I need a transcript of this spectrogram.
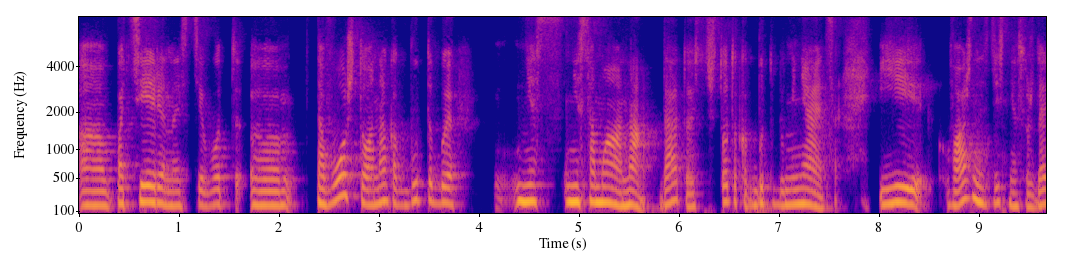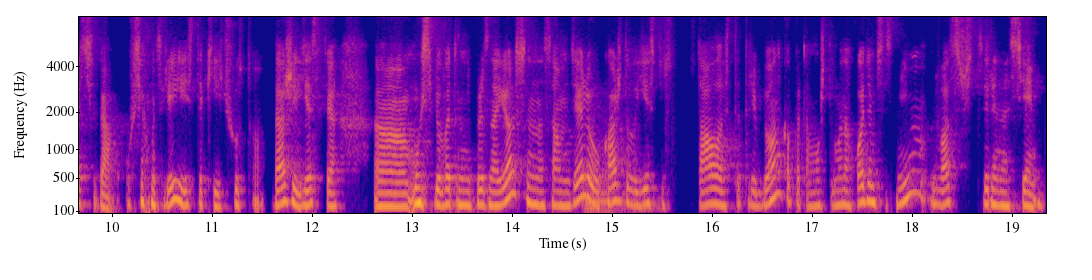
э, потерянности, вот э, того, что она как будто бы не, не сама она, да, то есть что-то как будто бы меняется. И важно здесь не осуждать себя. У всех матерей есть такие чувства. Даже если э, мы себе в этом не признаемся, на самом деле у каждого есть усталость от ребенка, потому что мы находимся с ним 24 на 7.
